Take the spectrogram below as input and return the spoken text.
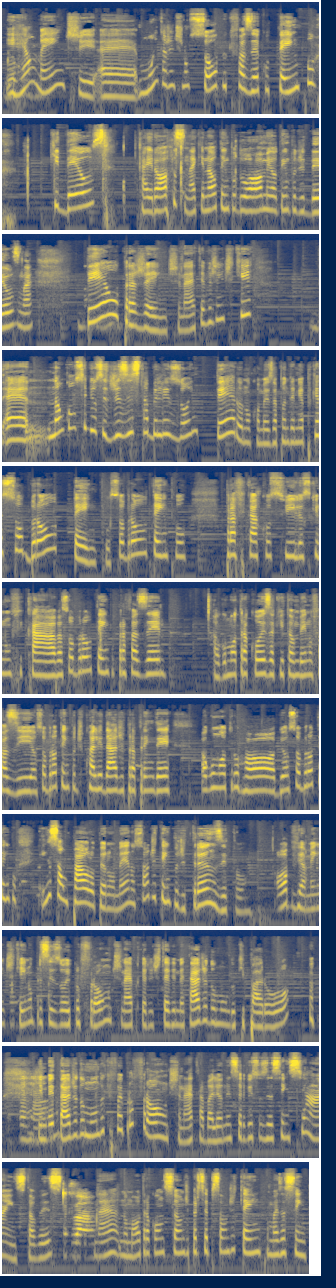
E uhum. realmente, é, muita gente não soube o que fazer com o tempo que Deus Kairos, né? Que não é o tempo do homem, é o tempo de Deus, né? Deu pra gente, né? Teve gente que é, não conseguiu, se desestabilizou inteiro no começo da pandemia, porque sobrou tempo, sobrou o tempo para ficar com os filhos que não ficava, sobrou tempo para fazer alguma outra coisa que também não fazia, sobrou tempo de qualidade para aprender algum outro hobby, ou sobrou tempo. Em São Paulo, pelo menos, só de tempo de trânsito, obviamente, quem não precisou ir para o front, né? Porque a gente teve metade do mundo que parou. Uhum. E metade do mundo que foi para o front, né? Trabalhando em serviços essenciais, talvez, Exato. né? Numa outra condição de percepção de tempo, mas assim,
